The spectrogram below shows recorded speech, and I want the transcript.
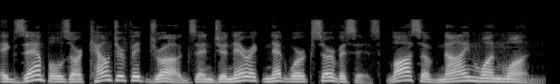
Examples are counterfeit drugs and generic network services loss of 911.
